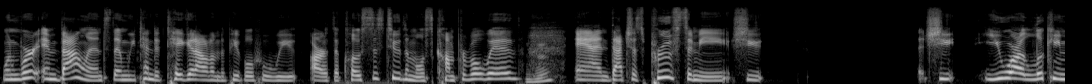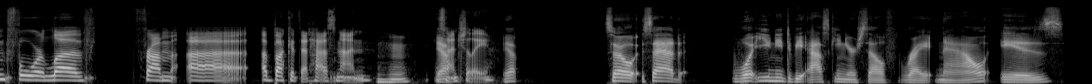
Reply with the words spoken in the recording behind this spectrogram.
when we're imbalanced, then we tend to take it out on the people who we are the closest to, the most comfortable with. And that just proves to me she she you are looking for love from uh, a bucket that has none, mm-hmm. yeah essentially. Yep. So, sad, what you need to be asking yourself right now is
